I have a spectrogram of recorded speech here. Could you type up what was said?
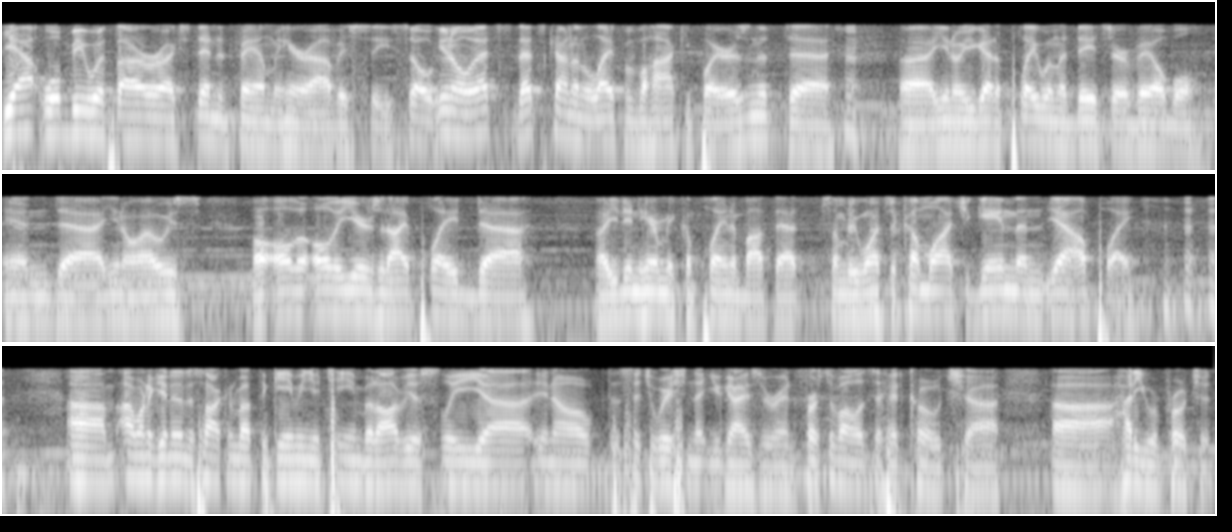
Yeah, we'll be with our extended family here, obviously. So you know that's that's kind of the life of a hockey player, isn't it? Uh, uh, you know, you got to play when the dates are available. And uh, you know, I always all the all the years that I played. Uh, you didn't hear me complain about that. Somebody wants to come watch a game, then yeah, I'll play. um, I want to get into talking about the game and your team, but obviously, uh, you know, the situation that you guys are in. First of all, as a head coach, uh, uh, how do you approach it?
